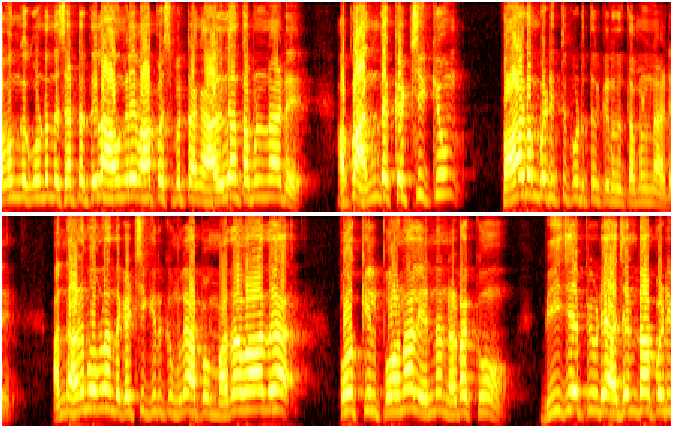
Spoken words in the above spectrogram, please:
அவங்க கொண்டு வந்த சட்டத்தில் அவங்களே வாபஸ் பெற்றாங்க. அதுதான் தமிழ்நாடு. அப்போ அந்த கட்சிக்கும் பாடம் படித்து கொடுத்துருக்கிறது தமிழ்நாடு. அந்த அனுபவம்லாம் அந்த கட்சிக்கு இருக்கும்ல. அப்போ மதவாத போக்கில் போனால் என்ன நடக்கும்? பிஜேபியுடைய அஜெண்டா படி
